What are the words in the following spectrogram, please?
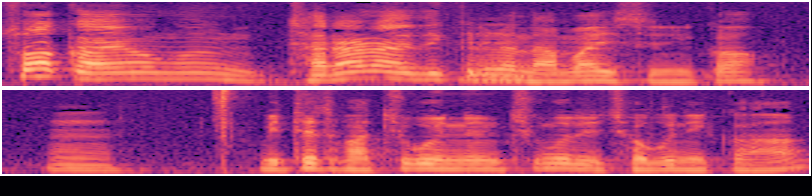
수학 가형은 잘하는 아이들끼리만 남아있으니까, 음. 밑에서 받치고 있는 친구들이 적으니까,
